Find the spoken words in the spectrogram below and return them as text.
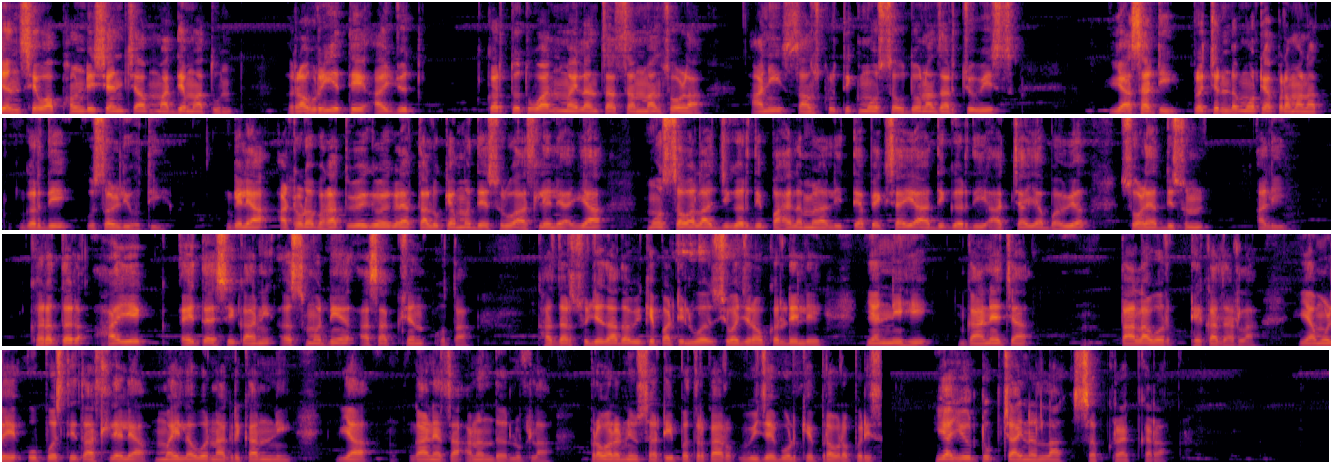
जनसेवा फाउंडेशनच्या माध्यमातून राहुरी येथे आयोजित कर्तृत्ववान महिलांचा सन्मान सोहळा आणि सांस्कृतिक महोत्सव दोन हजार चोवीस यासाठी प्रचंड मोठ्या प्रमाणात गर्दी उसळली होती. गेल्या आठवडाभरात वेगवेगळ्या तालुक्यांमध्ये सुरू असलेल्या या महोत्सवाला जी गर्दी पाहायला मिळाली त्यापेक्षाही अधिक गर्दी आजच्या या भव्य सोहळ्यात दिसून आली. खरं तर हा एक ऐतिहासिक आणि अस्मरणीय असा क्षण होता. खासदार सुजयदादा विखे पाटील व शिवाजीराव कर्डेले यांनीही गाण्याच्या तालावर ठेका धरला. यामुळे उपस्थित असलेल्या महिला व नागरिकांनी या गाण्याचा आनंद लुटला. प्रवरा न्यूजसाठी पत्रकार विजय बोडखे प्रवरा परिसर. या यूट्यूब चॅनलला सबस्क्राईब करा.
